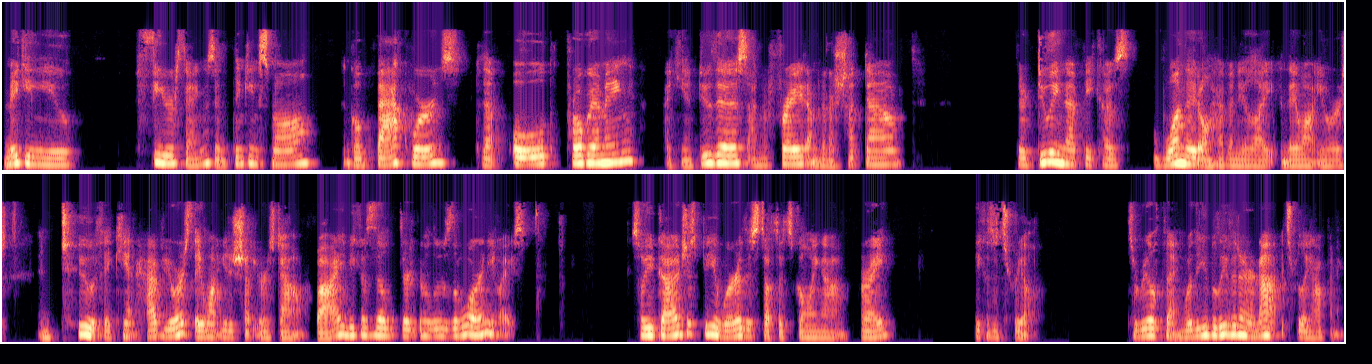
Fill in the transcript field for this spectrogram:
making you fear things and thinking small and go backwards to that old programming. I can't do this. I'm afraid I'm going to shut down. They're doing that because one, they don't have any light and they want yours. And two, if they can't have yours, they want you to shut yours down. Why? Because they're going to lose the war anyways. So you got to just be aware of the stuff that's going on, right? Because it's real. It's a real thing. Whether you believe in it or not, it's really happening.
